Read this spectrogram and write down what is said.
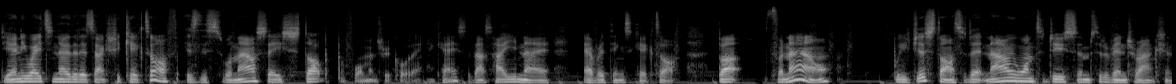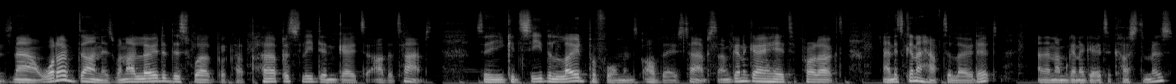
the only way to know that it's actually kicked off is this will now say stop performance recording. Okay. So that's how you know everything's kicked off. But for now, we've just started it. Now we want to do some sort of interactions. Now, what I've done is when I loaded this workbook, I purposely didn't go to other tabs. So you could see the load performance of those tabs. So I'm going to go here to product and it's going to have to load it. And then I'm going to go to customers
